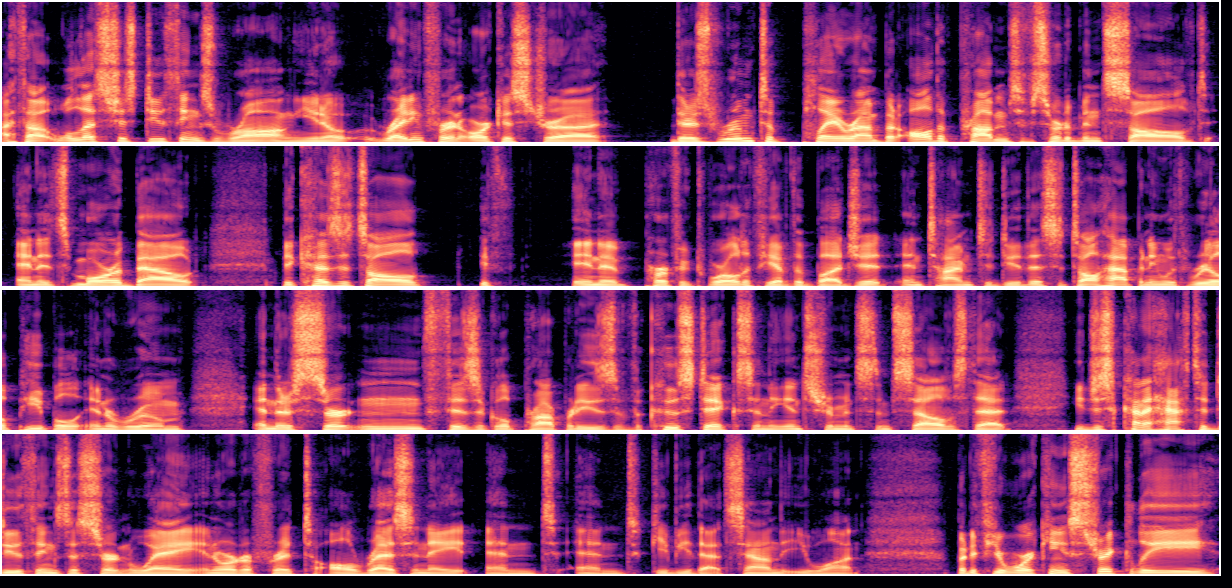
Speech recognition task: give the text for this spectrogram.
I thought, well, let's just do things wrong. You know, writing for an orchestra, there's room to play around, but all the problems have sort of been solved, and it's more about because it's all in a perfect world, if you have the budget and time to do this, it's all happening with real people in a room, and there's certain physical properties of acoustics and the instruments themselves that you just kind of have to do things a certain way in order for it to all resonate and and give you that sound that you want. But if you're working strictly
